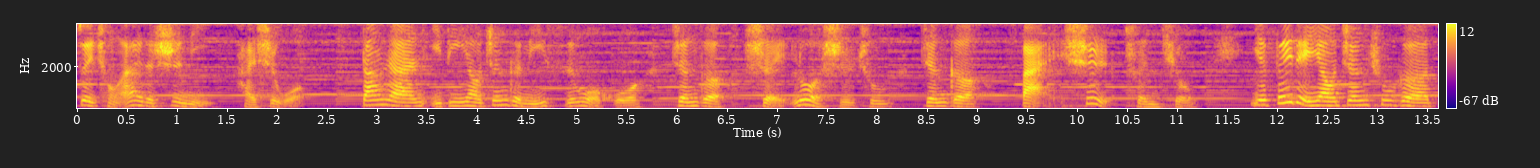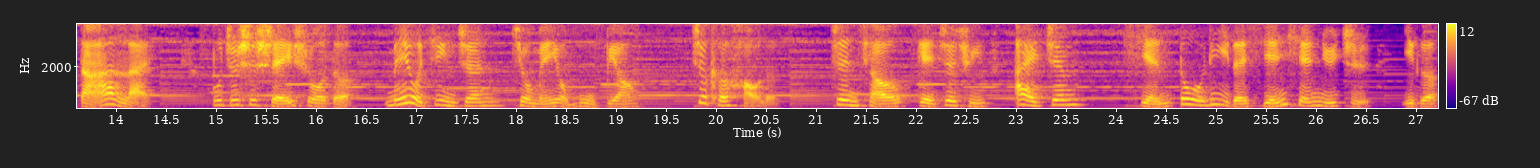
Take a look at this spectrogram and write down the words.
最宠爱的是你，还是我？当然，一定要争个你死我活，争个水落石出，争个百世春秋，也非得要争出个答案来。不知是谁说的。没有竞争就没有目标，这可好了，正巧给这群爱争贤斗利的闲闲女子一个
